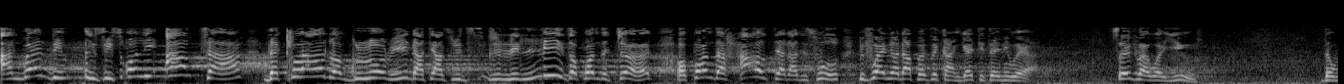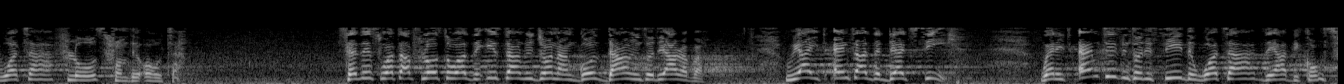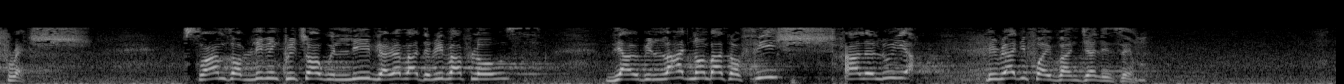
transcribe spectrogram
And when the, it is only after the cloud of glory that has re- released upon the church, upon the house that is full, before any other person can get it anywhere. So if I were you, the water flows from the altar. So this water flows towards the eastern region and goes down into the Arabah, where it enters the Dead Sea. When it empties into the sea, the water there becomes fresh. Swarms of living creatures will live wherever the river flows. There will be large numbers of fish. Hallelujah. Be ready for evangelism.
